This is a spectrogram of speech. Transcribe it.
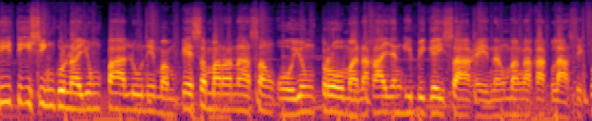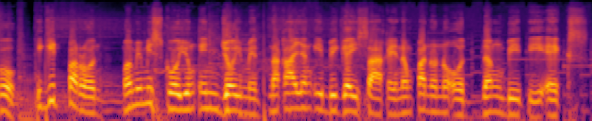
Titiisin ko na yung palo ni ma'am kesa maranasan ko yung trauma na kayang ibigay sa akin ng mga kaklase ko. Higit pa ron, mamimiss ko yung enjoyment na kayang ibigay sa akin ng panonood ng BTX.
